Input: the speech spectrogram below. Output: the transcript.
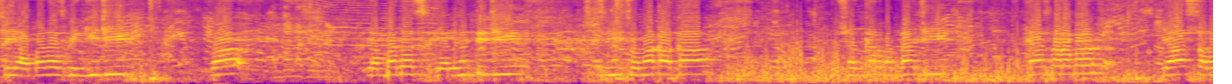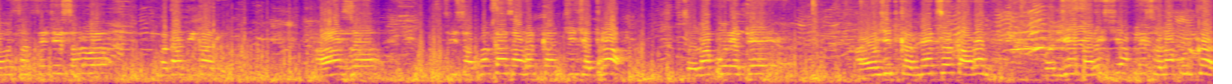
श्री अंबादास बिंगीजी व अंबादास यलगंटीजी श्री सोमा काका शंकर मंगाजी. त्याचबरोबर या सर्व संस्थेचे सर्व पदाधिकारी. आज श्री सोमका सारकांची जत्रा सोलापूर येथे आयोजित करण्याचं कारण म्हणजे बरेचसे आपले सोलापूरकर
